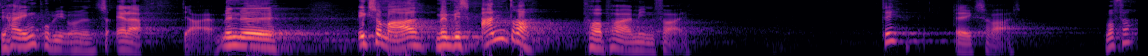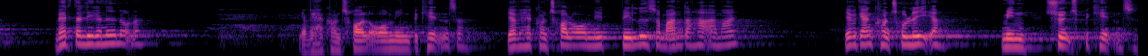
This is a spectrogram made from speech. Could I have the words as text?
Det har jeg ingen problemer med. Så, eller, det har jeg. Men øh, ikke så meget. Men hvis andre påpeger min fejl, det er ikke så rart. Hvorfor? Hvad er det, der ligger nedenunder? Jeg vil have kontrol over mine bekendelser. Jeg vil have kontrol over mit billede, som andre har af mig. Jeg vil gerne kontrollere min syndsbekendelse.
